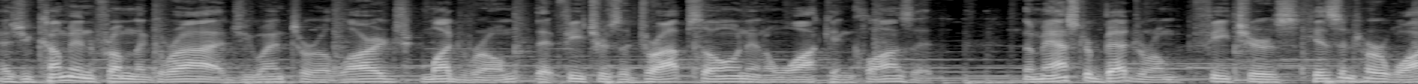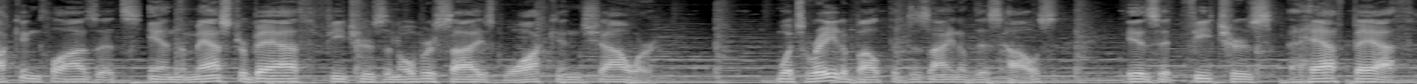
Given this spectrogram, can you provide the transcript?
As you come in from the garage, you enter a large mudroom that features a drop zone and a walk-in closet. The master bedroom features his and her walk-in closets, and the master bath features an oversized walk-in shower. What's great about the design of this house is it features a half bath,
